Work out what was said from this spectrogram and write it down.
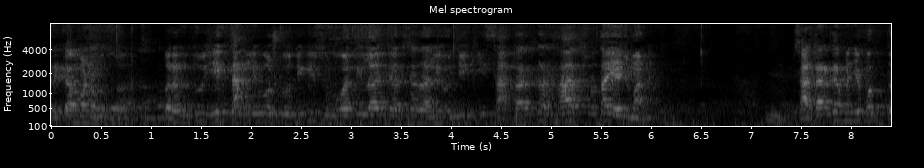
रिकामण होतं परंतु एक चांगली गोष्ट होती की सुरुवातीला चर्चा झाली होती की सातारकर हा स्वतः यजमान आहे. सातारकर म्हणजे फक्त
